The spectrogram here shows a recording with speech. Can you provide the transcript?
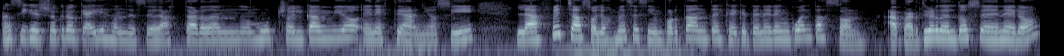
Así que yo creo que ahí es donde se va a estar dando mucho el cambio en este año, ¿sí? Las fechas o los meses importantes que hay que tener en cuenta son a partir del 12 de enero,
